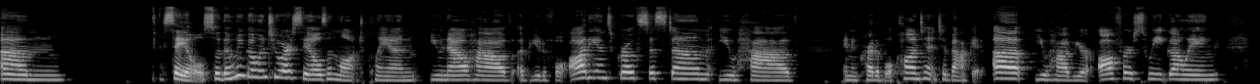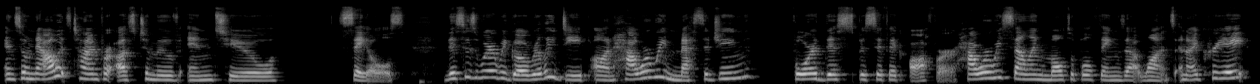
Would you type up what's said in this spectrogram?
Um, sales. So then we go into our sales and launch plan. You now have a beautiful audience growth system. You have an incredible content to back it up. You have your offer suite going. And so now it's time for us to move into sales. This is where we go really deep on how are we messaging for this specific offer? How are we selling multiple things at once? And I create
